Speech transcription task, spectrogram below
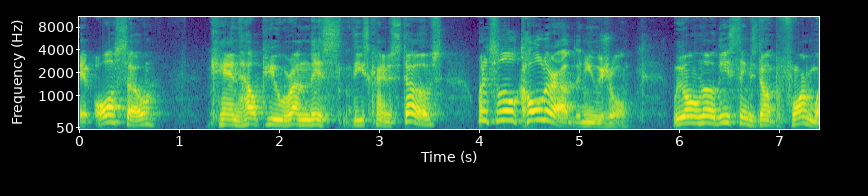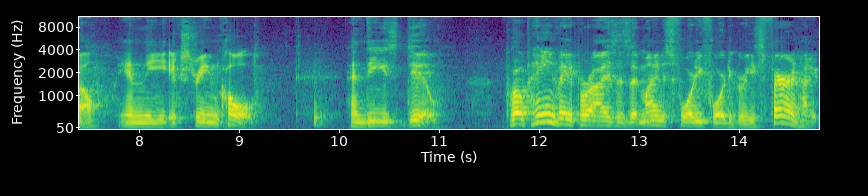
It also can help you run this these kind of stoves when it's a little colder out than usual. We all know these things don't perform well in the extreme cold, and these do. Propane vaporizes at minus 44 degrees Fahrenheit.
